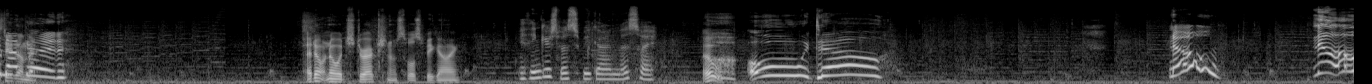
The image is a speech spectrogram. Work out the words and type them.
Stay not good. there. Good. I don't know which direction I'm supposed to be going. I think you're supposed to be going this way. Oh, Oh, Adele. No! No!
